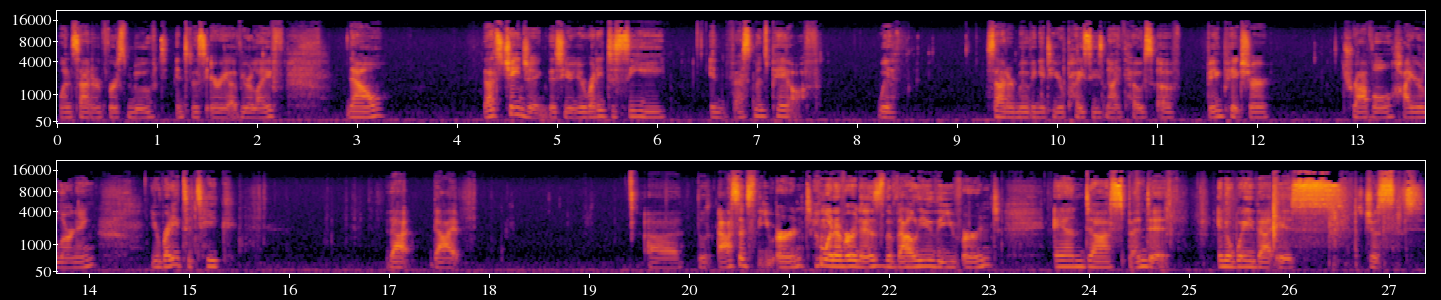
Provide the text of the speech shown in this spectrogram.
when Saturn first moved into this area of your life. Now, that's changing this year. You're ready to see investments pay off with Saturn moving into your Pisces ninth house of big picture, travel, higher learning. You're ready to take that that uh, those assets that you earned, whatever it is, the value that you've earned, and uh, spend it in a way that is just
